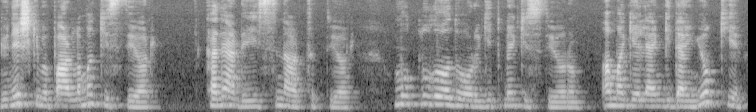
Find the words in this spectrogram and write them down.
Güneş gibi parlamak istiyor. Kader değişsin artık diyor mutluluğa doğru gitmek istiyorum. Ama gelen giden yok ki.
